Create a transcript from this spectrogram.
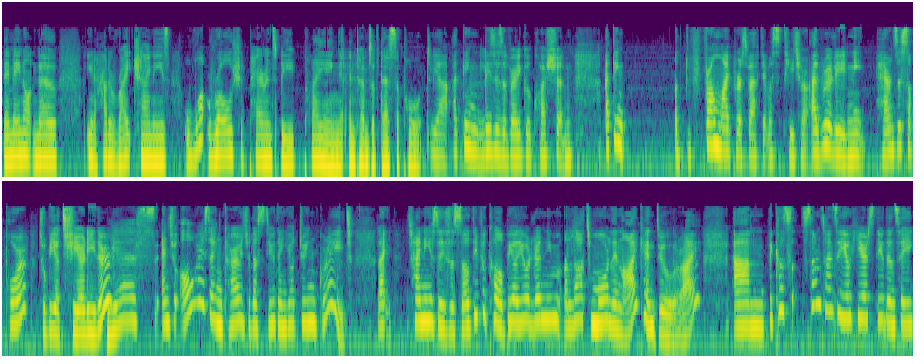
they may not know you know how to write Chinese. What role should parents be playing in terms of their support? Yeah, I think this is a very good question. I think Uh, from my perspective as a teacher, I really need parents' support to be a cheerleader. Yes. And to always encourage the student, you're doing great. Like Chinese is so difficult, but you're learning a lot more than I can do, right? And because sometimes you hear students say,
